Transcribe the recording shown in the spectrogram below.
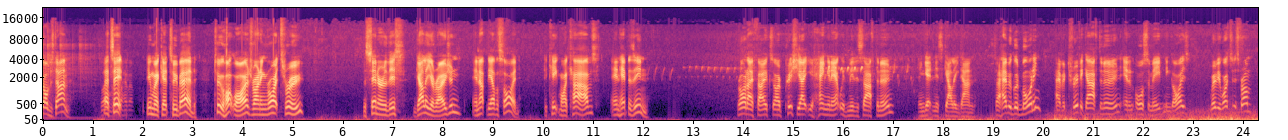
Job's done. Well, That's it. Didn't work out too bad. Two hot wires running right through the centre of this gully erosion and up the other side to keep my calves and heifers in. Righto folks, I appreciate you hanging out with me this afternoon and getting this gully done. So have a good morning, have a terrific afternoon and an awesome evening guys, wherever you're watching this from,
